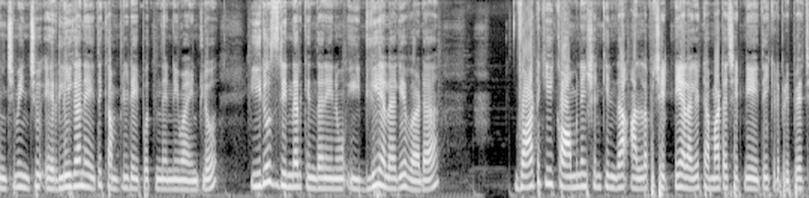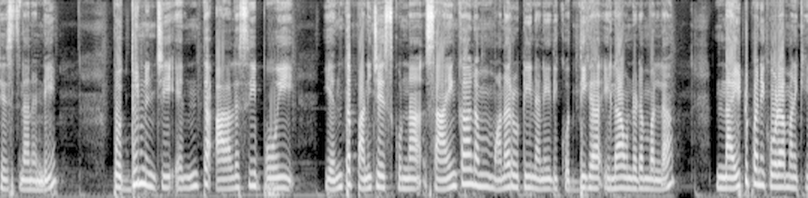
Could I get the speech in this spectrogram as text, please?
ఇంచుమించు ఎర్లీగానే అయితే కంప్లీట్ అయిపోతుందండి మా ఇంట్లో. ఈరోజు డిన్నర్ కింద నేను ఇడ్లీ అలాగే వడ వాటికి కాంబినేషన్ కింద అల్లపు చట్నీ అలాగే టమాటా చట్నీ అయితే ఇక్కడ ప్రిపేర్ చేస్తున్నానండి. పొద్దున్నుంచి ఎంత ఆలసిపోయి ఎంత పని చేసుకున్నా సాయంకాలం మన రొటీన్ అనేది కొద్దిగా ఇలా ఉండడం వల్ల నైట్ పని కూడా మనకి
